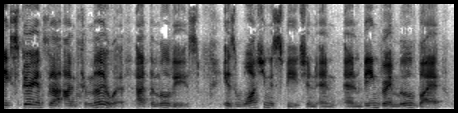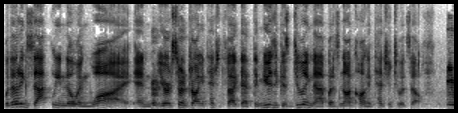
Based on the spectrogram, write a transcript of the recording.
the experience that I'm familiar with at the movies is watching a speech and, and, and being very moved by it without exactly knowing why. And you're sort of drawing attention to the fact that the music is doing that, but it's not calling attention to itself. yeah,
